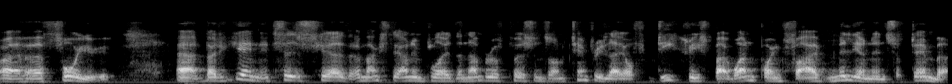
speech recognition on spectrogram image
uh, for you. Uh, but again, it says here amongst the unemployed, the number of persons on temporary layoff decreased by 1.5 million in September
